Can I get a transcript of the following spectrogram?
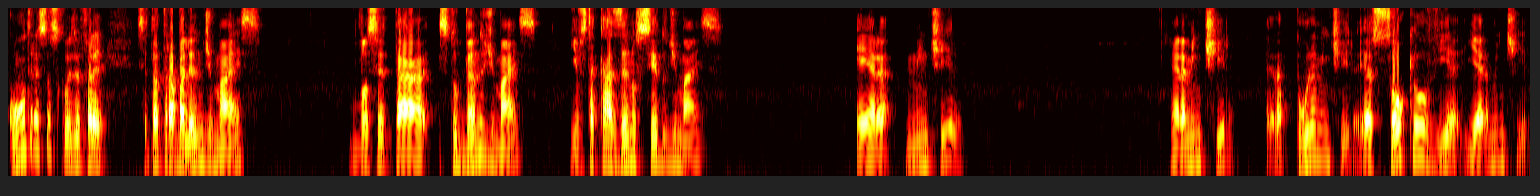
contra essas coisas. Eu falei, você está trabalhando demais, você está estudando demais e você está casando cedo demais. Era mentira. Era mentira. Era pura mentira. Era só o que eu ouvia e era mentira.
